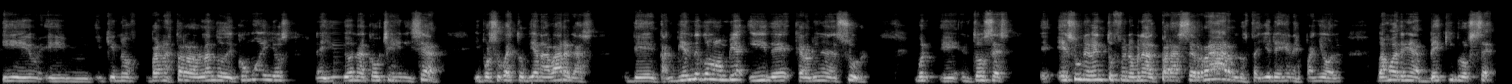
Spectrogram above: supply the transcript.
y, y, que nos van a estar hablando de cómo ellos le ayudan a coaches a iniciar. Y por supuesto, Diana Vargas, de, también de Colombia y de Carolina del Sur. Bueno, entonces, es un evento fenomenal. Para cerrar los talleres en español, vamos a tener a Becky Brosset,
